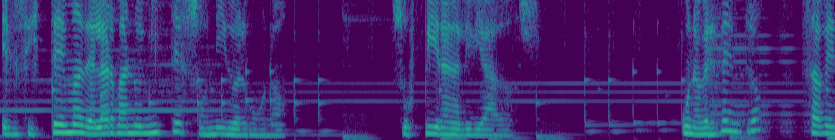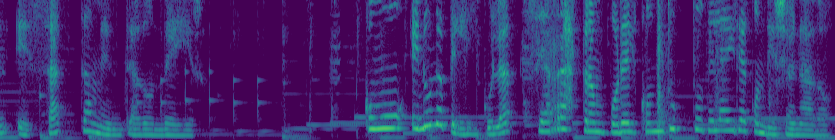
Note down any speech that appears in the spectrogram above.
El sistema de alarma no emite sonido alguno. Suspiran aliviados. Una vez dentro, saben exactamente a dónde ir. Como en una película, se arrastran por el conducto del aire acondicionado.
